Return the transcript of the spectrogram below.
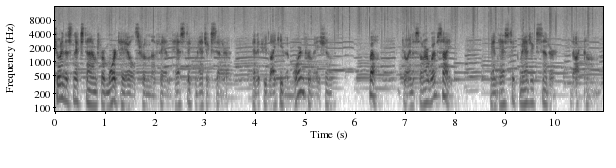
Join us next time for more tales from the Fantastic Magic Center. And if you'd like even more information, well, join us on our website, fantasticmagiccenter.com.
